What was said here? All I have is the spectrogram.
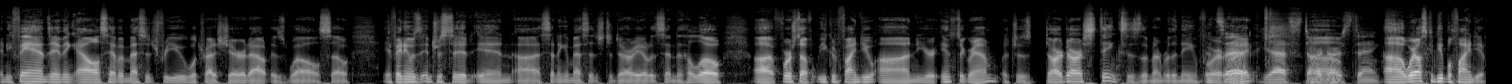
any fans, anything else, have a message for you. We'll try to share it out as well. So if anyone's interested in uh, sending a message to Dario to send a hello, uh, first off, you can find you on your Instagram, which is Dardar Stinks is the remember the name for That's it, right? Yes, Dardar Uh, stinks. Uh, where else can people find you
